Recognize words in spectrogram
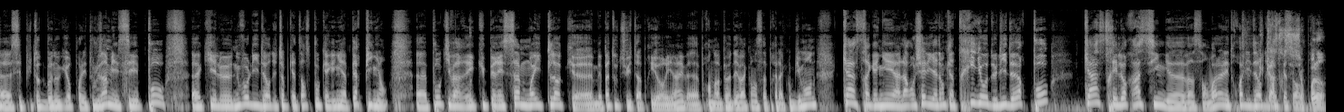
Euh, c'est plutôt de bon augure pour les Toulousains, mais c'est Pau euh, qui est le nouveau leader du top 14. Pau qui a gagné à Perpignan. Euh, Pau qui va récupérer Sam Whitelock, euh, mais pas tout de suite a priori. hein. Il va prendre un peu des vacances après la Coupe du Monde. Castres a gagné à La Rochelle. Il y a donc un trio de leaders. Pau Castres et le Racing, euh, Vincent. Voilà les trois leaders Mais du Castres, c'est 14. surprenant.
